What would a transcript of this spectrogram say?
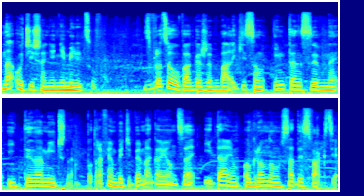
na uciszenie niemilców. Zwrócę uwagę, że walki są intensywne i dynamiczne, potrafią być wymagające i dają ogromną satysfakcję.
